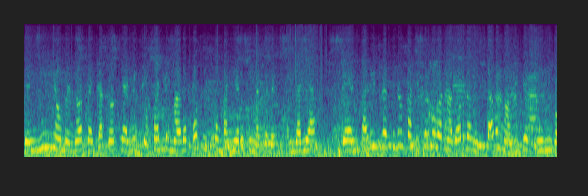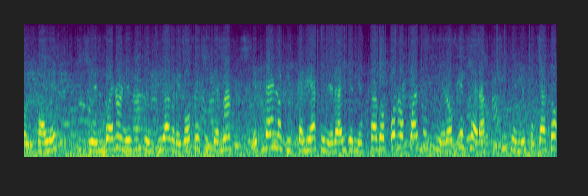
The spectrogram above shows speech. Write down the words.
del niño menor de 14 años que fue quemado por sus compañeros en la telesecundaria del Salitre. Así lo enfatizó el gobernador del estado, Mauricio Curi González, quien, bueno, en ese sentido agregó que su tema está en la Fiscalía General del Estado, por lo cual consideró que se hará justicia en este caso,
